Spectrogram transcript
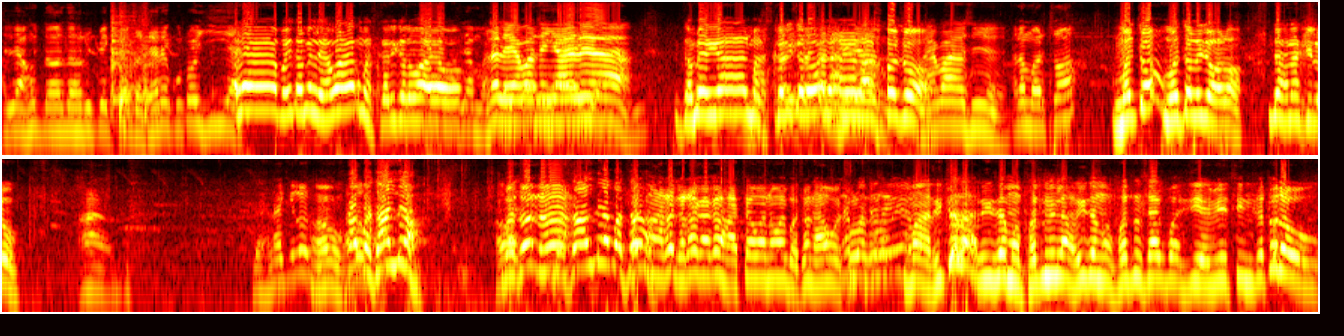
અલ્યા હું દસ દસ રૂપિયા કિલો ગધારે કૂટો જી યાર. અરે ભાઈ તમે લેવા મસ્કરી કરવા આવ્યા મને લેવા કરો તમે યાર મસ્કરી કરો રાખો છો. અને મરચો? મરચો? મરચો લઈ જાઓ હળો દસ ના કિલો હા કિલો હા બધા લ્યો. બધો ના. બધા દે બધા. મારા ઘરા કાકા હાચવવાનો હોય બધો ના હોય. થોડો મારી તો લારી છે મફતની લારી છે મફતનું શાકભાજી વેચીને જતો રહું.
